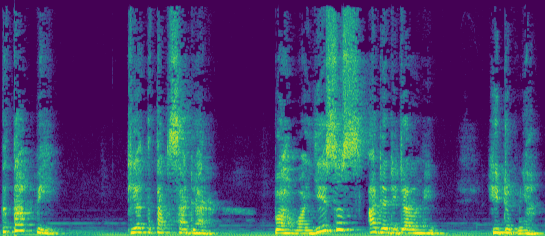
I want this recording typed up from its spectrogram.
Tetapi dia tetap sadar bahwa Yesus ada di dalam hidupnya.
